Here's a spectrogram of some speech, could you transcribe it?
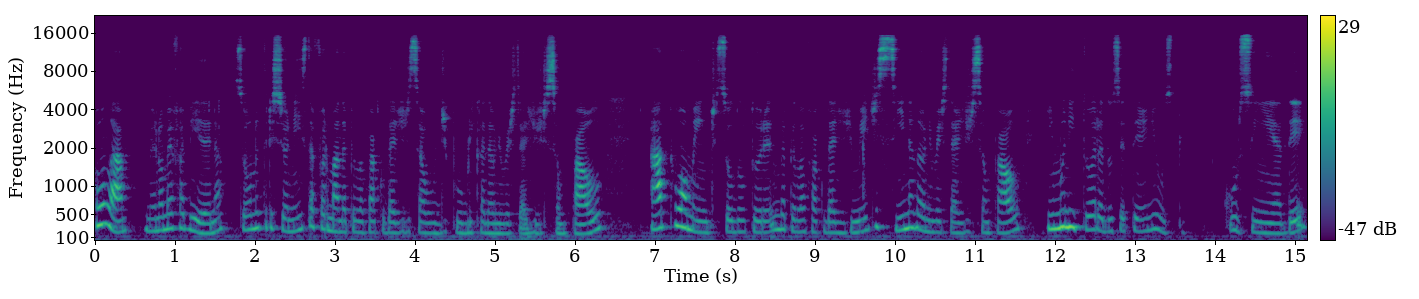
Olá, meu nome é Fabiana, sou nutricionista formada pela Faculdade de Saúde Pública da Universidade de São Paulo. Atualmente sou doutoranda pela Faculdade de Medicina da Universidade de São Paulo e monitora do CTN USP, curso em EAD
